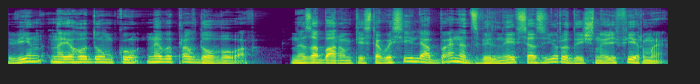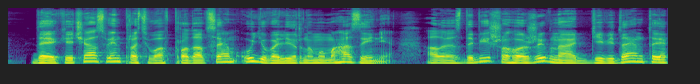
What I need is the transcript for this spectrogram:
він, на його думку, не виправдовував. Незабаром після весілля Беннет звільнився з юридичної фірми. Деякий час він працював продавцем у ювелірному магазині, але здебільшого жив на дивіденти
